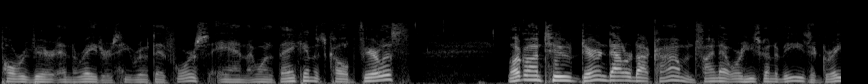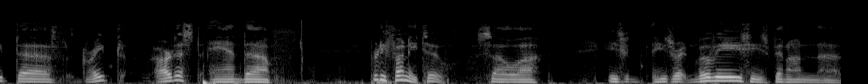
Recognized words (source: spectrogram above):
Paul Revere and the Raiders. He wrote that for us, and I want to thank him. It's called Fearless. Log on to darrendowler.com and find out where he's going to be. He's a great, uh, great artist and uh, pretty funny too. So uh, he's he's written movies. He's been on. Uh,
